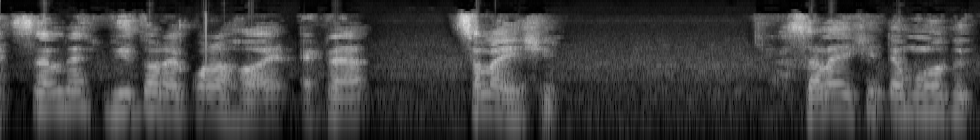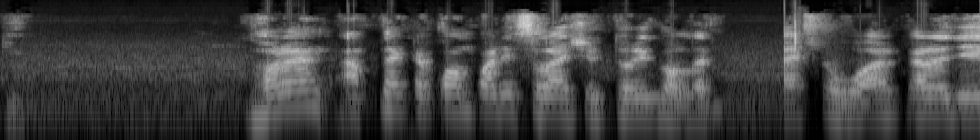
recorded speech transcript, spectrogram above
এক্সেলের ভিতরে করা হয় একটা স্যালারি শিট স্যালারি শিটটা মূলত কি? ধরেন আপনি একটা কোম্পানি স্যালারি শিট তৈরি করলেন। একটা ওয়ার্কারের যে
